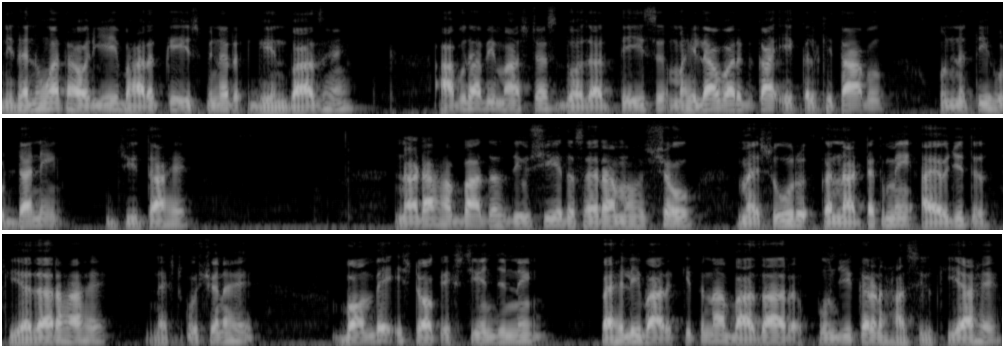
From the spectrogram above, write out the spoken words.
निधन हुआ था और ये भारत के स्पिनर गेंदबाज हैं। आबूधाबी मास्टर्स 2023 महिला वर्ग का एकल खिताब उन्नति हुड्डा ने जीता है। नाडा हब्बा दस दिवसीय दशहरा महोत्सव मैसूर, कर्नाटक में आयोजित किया जा रहा है। नेक्स्ट क्वेश्चन है, बॉम्बे स्टॉक एक्सचेंज ने पहली बार कितना बाज़ार पूंजीकरण हासिल किया है?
